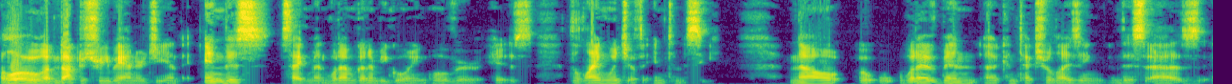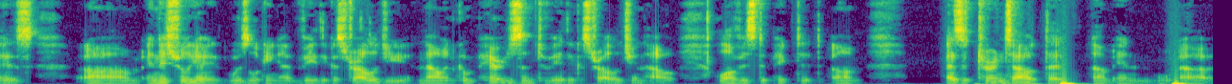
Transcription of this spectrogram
Hello, I'm Dr. Sri Banerjee, and in this segment, what I'm going to be going over is the language of intimacy. Now, what I've been uh, contextualizing this as is um, initially I was looking at Vedic astrology. Now, in comparison to Vedic astrology and how love is depicted, um, as it turns out that um, in uh,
